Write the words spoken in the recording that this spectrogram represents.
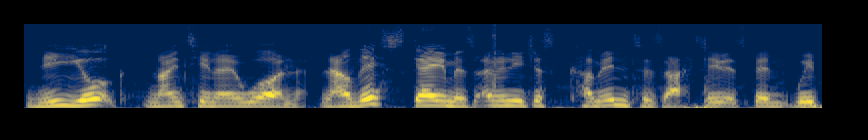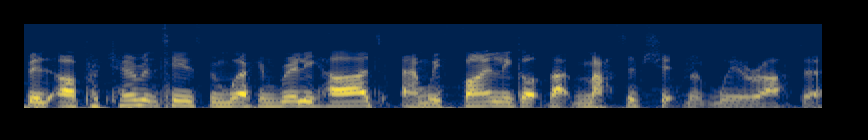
New York 1901. Now this game has only just come into Zatu. It's been, we've been, our procurement team's been working really hard and we finally got that massive shipment we were after.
